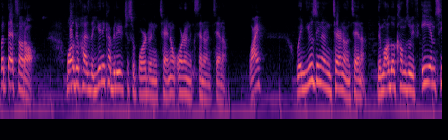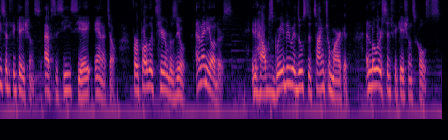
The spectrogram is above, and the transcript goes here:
But that's not all. Module has the unique ability to support an internal or an external antenna. Why? When using an internal antenna, the module comes with EMC certifications, FCC, CA, Anatel, for products here in Brazil, and many others. It helps greatly reduce the time to market and lower certifications costs.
